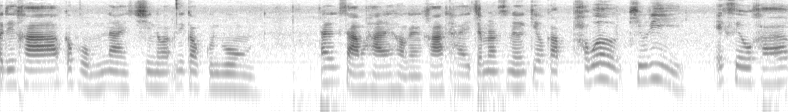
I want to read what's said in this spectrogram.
วัสดีครับกับผมนายชินวัฒน์นิกรกุลวงศ์นักศึกษามหาลัยหอการค้าไทยจะนำเสนอเกี่ยวกับ Power Query Excel ครับ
